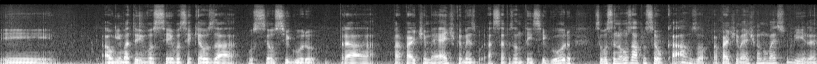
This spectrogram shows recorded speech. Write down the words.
e alguém bateu em você e você quer usar o seu seguro para a parte médica, mesmo se a pessoa não tem seguro, se você não usar para o seu carro, para a parte médica não vai subir, né?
